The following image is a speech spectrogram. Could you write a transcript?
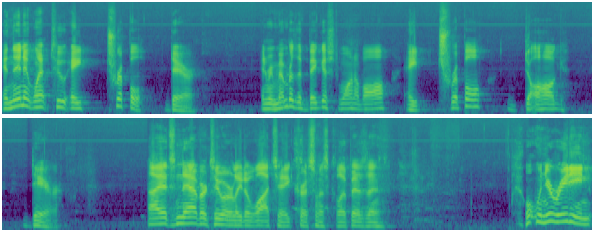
And then it went to a triple dare. And remember the biggest one of all? A triple dog dare. Uh, it's never too early to watch a Christmas clip, is it? When you're reading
